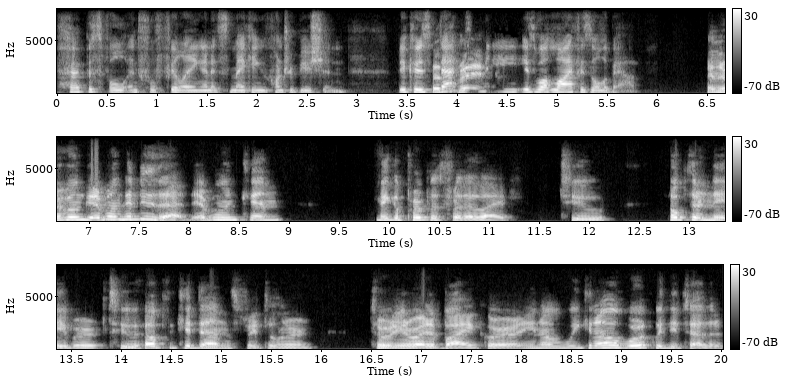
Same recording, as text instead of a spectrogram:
purposeful and fulfilling and it's making a contribution. Because that's that to me is what life is all about. And everyone everyone can do that. Everyone can make a purpose for their life to help their neighbor, to help the kid down the street to learn to you know, ride a bike, or you know, we can all work with each other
